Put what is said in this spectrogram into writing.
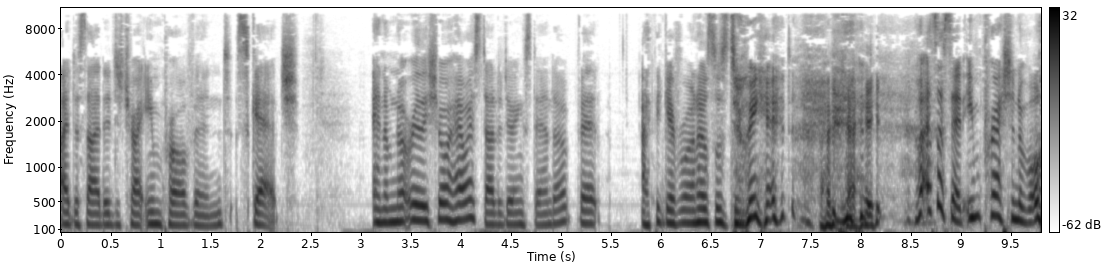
I decided to try improv and sketch. And I'm not really sure how I started doing stand up, but I think everyone else was doing it. Okay. Well, As I said, impressionable. All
